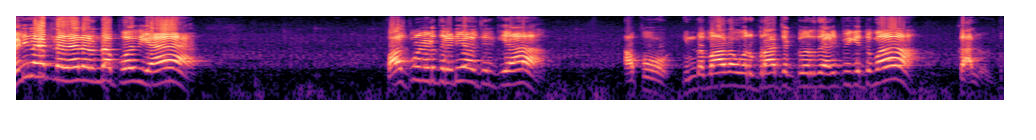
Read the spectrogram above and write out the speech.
வெளிநாட்டில் வேலை இருந்தால் போவியா? பாஸ்போர்ட் எடுத்து ரெடியாக வச்சுருக்கியா? அப்போ இந்த மாதம் ஒரு ப்ராஜெக்ட் வருது அனுப்பிக்கட்டுமா கால் வந்துடும்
